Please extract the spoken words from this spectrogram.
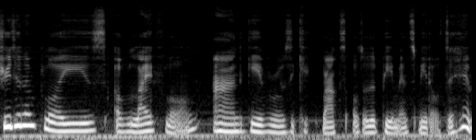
treated employees of Lifelong and gave Rosie kickbacks out of the payments made out to him.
